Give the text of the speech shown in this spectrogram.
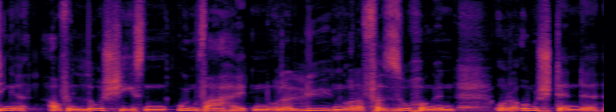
Dinge auf und losschießen, Unwahrheiten oder Lügen oder Versuchungen oder Umstände.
